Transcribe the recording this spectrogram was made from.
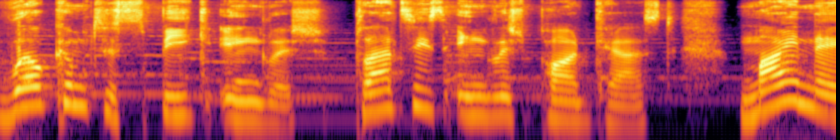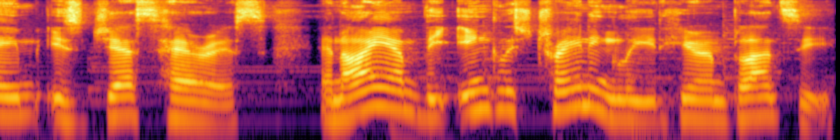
Welcome to Speak English, Platzi's English podcast. My name is Jess Harris, and I am the English training lead here in Platzi.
